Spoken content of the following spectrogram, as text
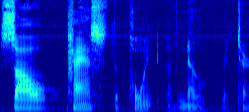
Saul passed the point of no return.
